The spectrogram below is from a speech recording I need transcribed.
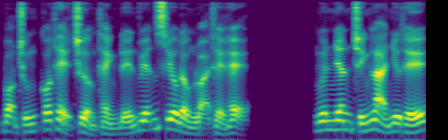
bọn chúng có thể trưởng thành đến viễn siêu đồng loại thể hệ. Nguyên nhân chính là như thế,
